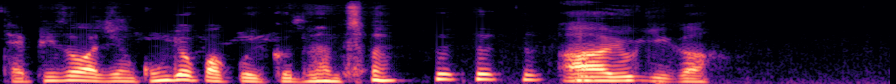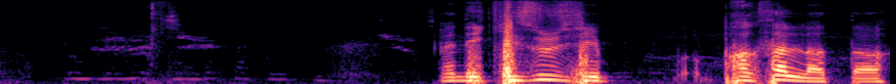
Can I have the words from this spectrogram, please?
대피소가 지금 공격받고 있거든 한참. 아, 여기가. 야, 내 기술실 박살 났다.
